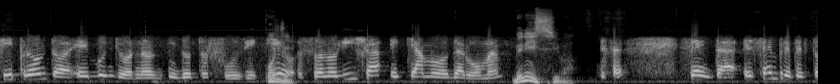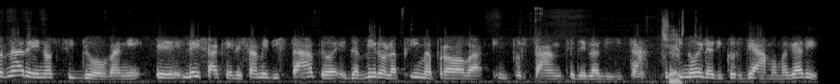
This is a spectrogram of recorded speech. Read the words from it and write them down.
Sì, pronto e buongiorno, dottor Fusi. Buongiorno. Io sono Licia e chiamo da Roma. Benissimo. Senta, sempre per tornare ai nostri giovani, eh, lei sa che l'esame di Stato è davvero la prima prova importante della vita. Certo. Tutti noi la ricordiamo, magari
